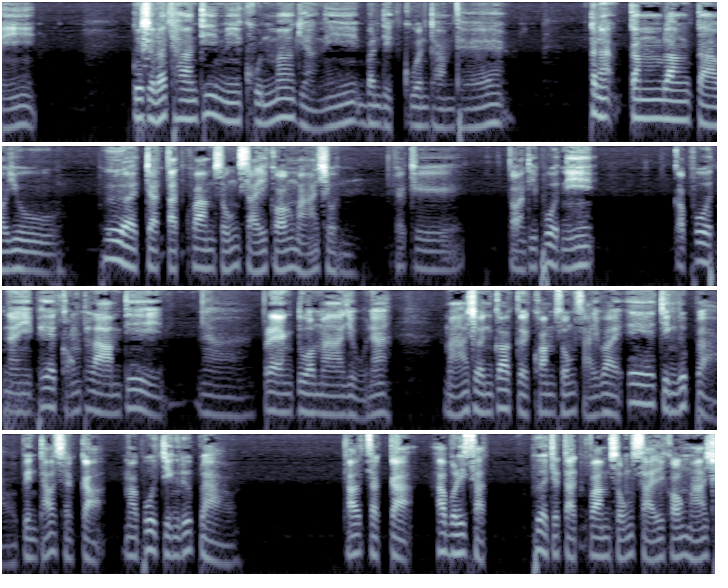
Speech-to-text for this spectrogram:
นี้ กุศลทานที่มีคุณมากอย่างนี้บัณฑิตควรทำแท้ขณะกำลังกล่าวอยู่ เพื่อจะตัดความสงสัยของหมาชน ก็คือตอนที่พูดนี้ ก็พูดในเพศของพราหมณ์ที่แปลงตัวมาอยู่นะหมาชนก็เกิดความสงสัยว่า เอ๊จริงหรือเปล่า เป็นเท้าสกกะมาพูดจริงหรือเปล่า เท้าสกกะอบริษัทเพื่อจะตัดความสงสัยของหมาช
